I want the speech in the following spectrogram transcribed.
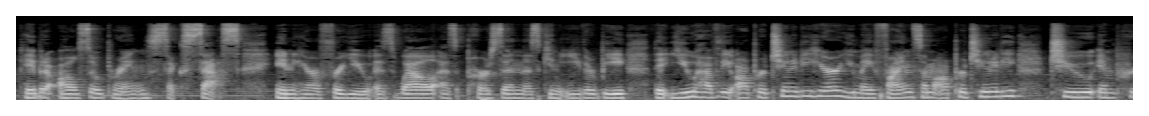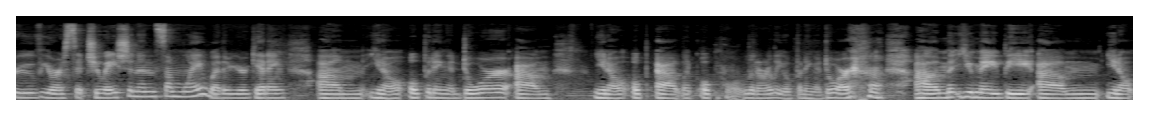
okay? But it also brings success in here for you as well as a person. This can either be that you have the opportunity here, you may find some opportunity to improve your situation in some way, whether you're getting, um, you know, opening a door, um, you know, op- uh, like op- literally opening a door, um, you may be, um, you know,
